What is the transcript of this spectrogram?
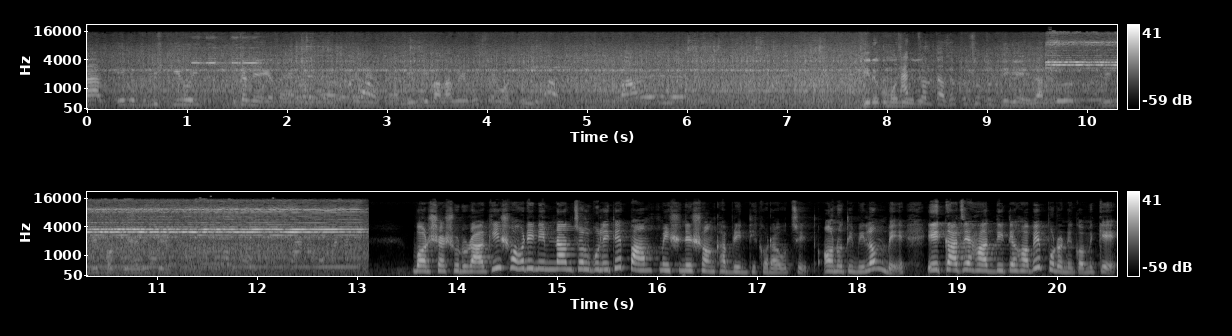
না বৃষ্টি হই, এটা নিয়ে গেছে। বালা করে গেছে। বর্ষা শুরুর আগেই শহরের নিম্নাঞ্চলগুলিতে পাম্প মেশিনের সংখ্যা বৃদ্ধি করা উচিত। অনতিবিলম্বে এ কাজে হাত দিতে হবে পুর নিগমকে।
